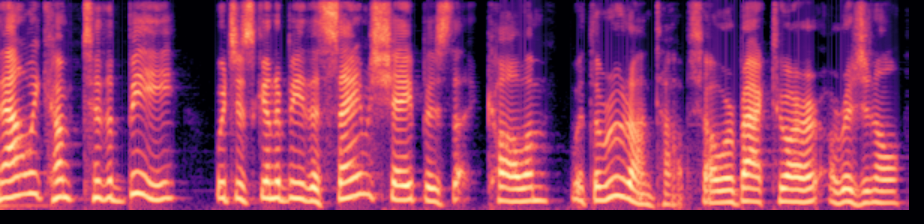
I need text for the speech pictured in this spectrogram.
And now we come to the B, which is going to be the same shape as the column with the root on top. So we're back to our original.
